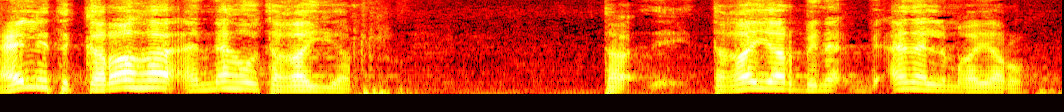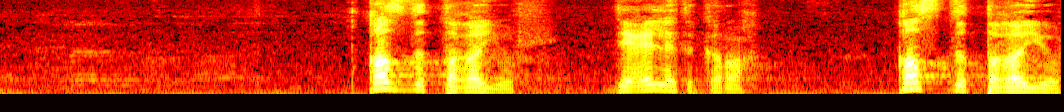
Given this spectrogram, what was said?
علة الكراهة أنه تغير. تغير بنا... أنا اللي مغيره. قصد التغير. دي علة الكراهة. قصد التغير.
